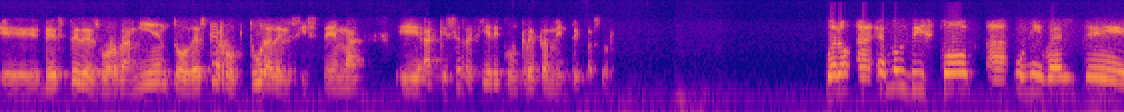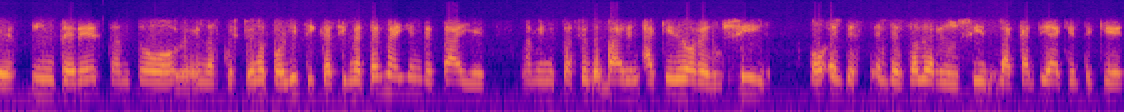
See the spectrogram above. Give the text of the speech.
eh, de este desbordamiento, de esta ruptura del sistema, eh, ¿a qué se refiere concretamente, pastor? Bueno, ah, hemos visto un nivel de interés tanto en las cuestiones políticas, sin meterme ahí en detalle, la administración de Biden ha querido reducir o el, el deseo de reducir la cantidad de gente que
